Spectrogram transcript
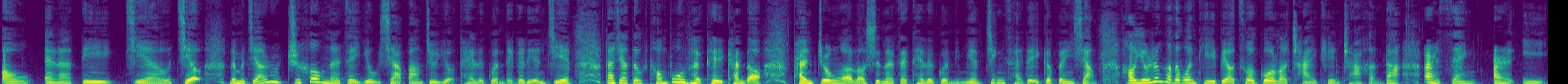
O L D 九九，那么加入之后呢，在右下方就有 Telegram 的一个连接，大家都同步呢可以看到盘中啊，老师呢在 Telegram 里面精彩的一个分享。好，有任何的问题不要错过了，差一天差很大，二三二一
